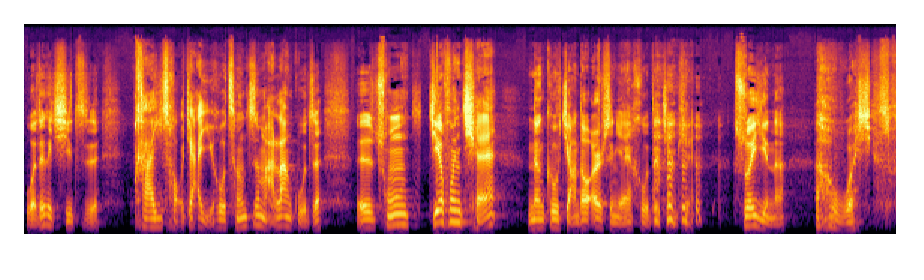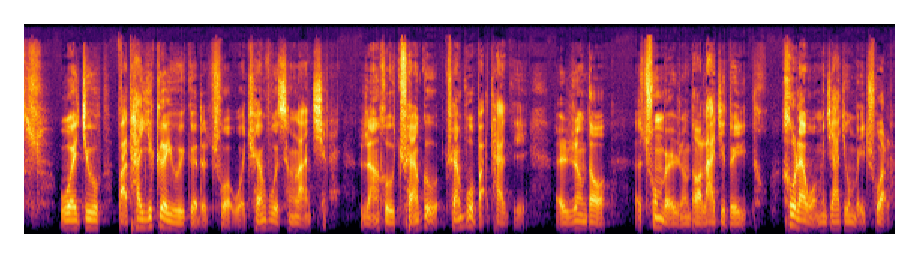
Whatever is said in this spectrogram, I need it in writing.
我这个妻子，她一吵架以后，成芝麻烂谷子，呃，从结婚前能够讲到二十年后的今天，所以呢，啊，我，我就把他一个又一个的错，我全部承揽起来，然后全部全部把她给，呃，扔到，呃，出门扔到垃圾堆里头。后来我们家就没错了，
